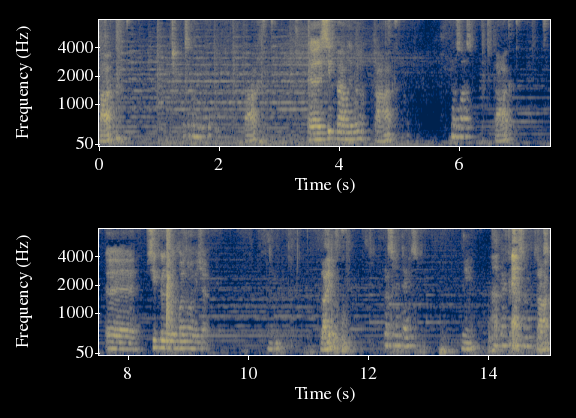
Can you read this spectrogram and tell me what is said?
Так. Так. Е, Сітка волейбольна. Так. Насос. Так. Е, Сітка для волейбольного м'яча. Мгм. Далі. Настольний теніс. Ні. Як ти казав? Так.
